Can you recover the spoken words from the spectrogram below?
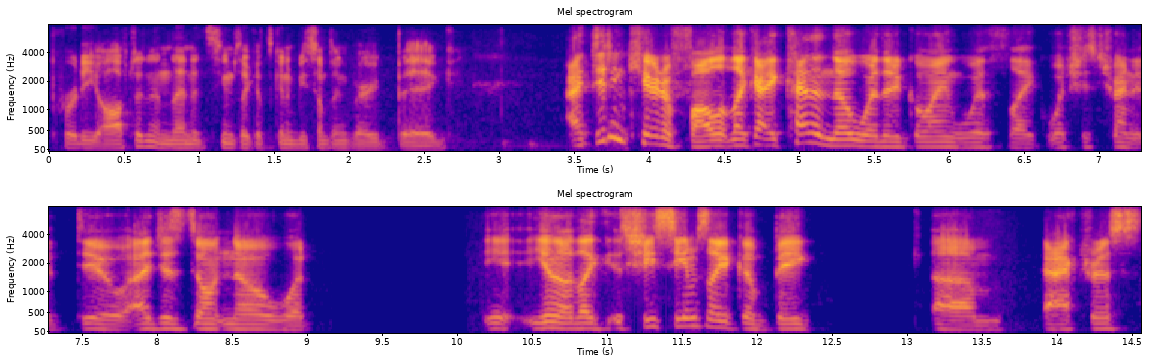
pretty often, and then it seems like it's going to be something very big. I didn't care to follow. Like I kind of know where they're going with like what she's trying to do. I just don't know what. You know, like she seems like a big um, actress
